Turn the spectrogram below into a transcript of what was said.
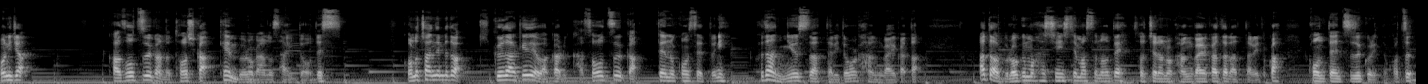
こんにちは。仮想通貨の投資家兼ブロガーの斉藤です。このチャンネルでは聞くだけでわかる仮想通貨ってのコンセプトに普段ニュースだったりとか考え方、あとはブログも発信してますので、そちらの考え方だったりとか、コンテンツ作りのコツ、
